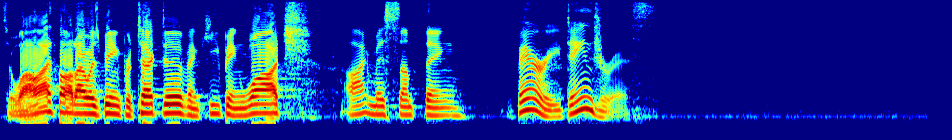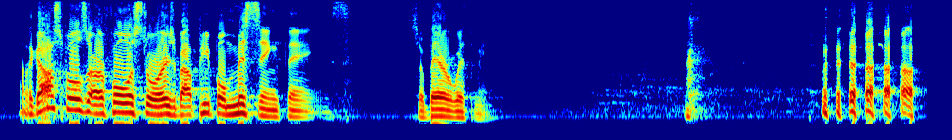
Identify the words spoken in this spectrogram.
So while I thought I was being protective and keeping watch, I missed something very dangerous. Now, the Gospels are full of stories about people missing things, so bear with me.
